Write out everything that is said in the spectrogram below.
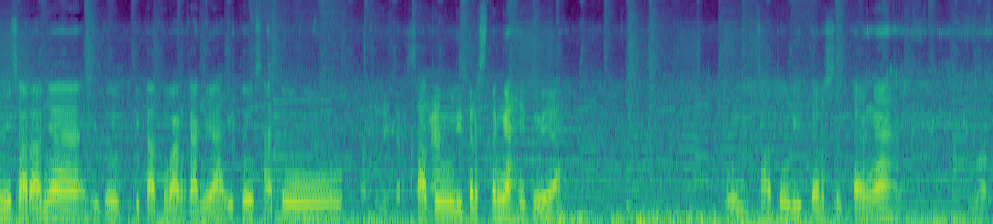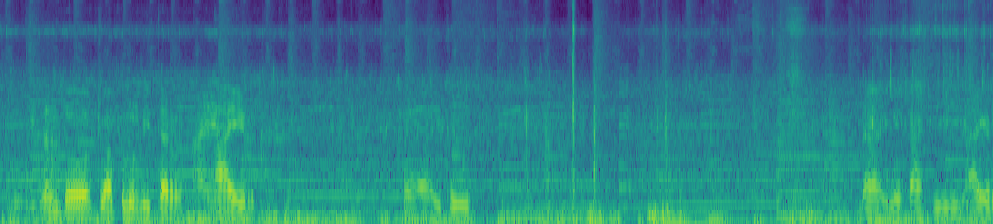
Ini caranya itu kita tuangkan ya. Itu satu, satu liter satu liter setengah itu ya satu liter setengah 20 liter untuk 20 liter Air. air. Nah, itu. Nah, ini kasih air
